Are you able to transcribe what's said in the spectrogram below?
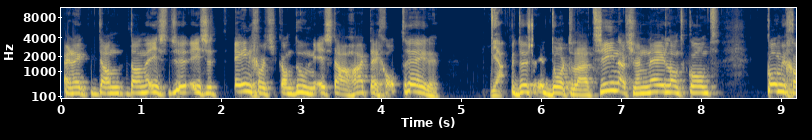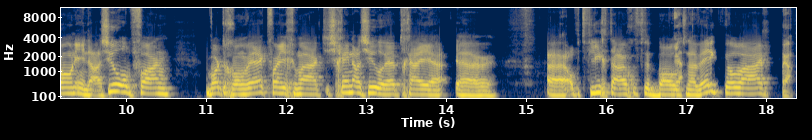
En ik, dan, dan is, de, is het enige wat je kan doen, is daar hard tegen optreden. Ja. Dus door te laten zien, als je naar Nederland komt, kom je gewoon in de asielopvang. Wordt er gewoon werk van je gemaakt. Als je geen asiel hebt, ga je uh, uh, op het vliegtuig of de boot, ja. nou weet ik veel waar. Ja.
